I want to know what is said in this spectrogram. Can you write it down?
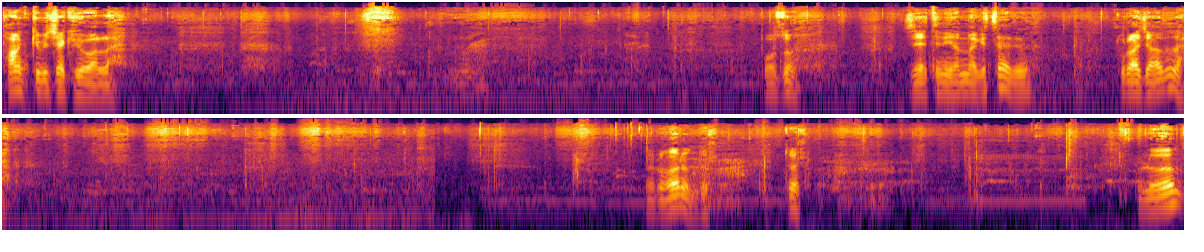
Tank gibi çekiyor vallahi. Bozu zeytinin yanına gitseydi duracaktı da. Dur oğlum dur. Dur. Oğlum.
